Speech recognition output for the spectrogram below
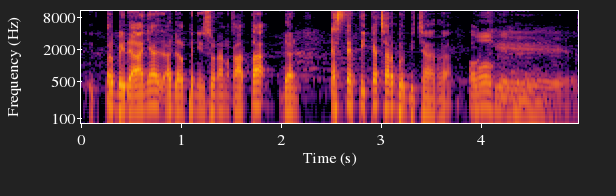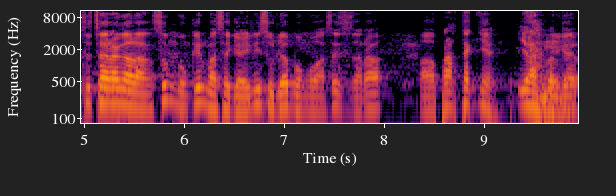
Perbedaannya adalah penyusunan kata dan estetika cara berbicara. Oke. Secara nggak langsung mungkin Mas Ega ini sudah menguasai secara uh, prakteknya. Ya, Ya betul. kan?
